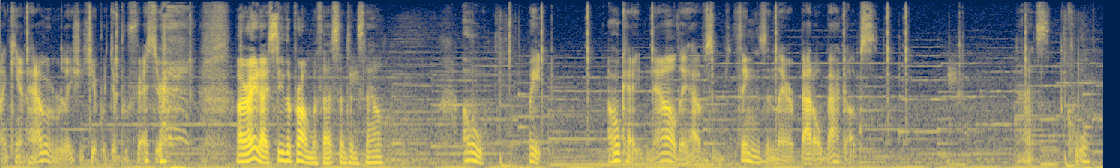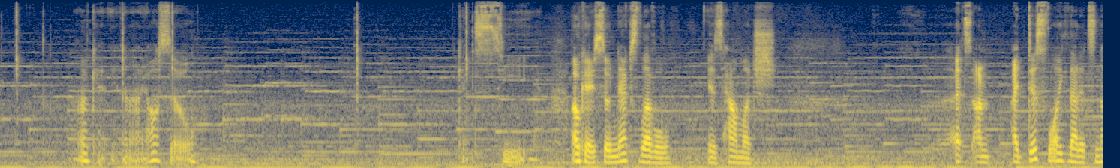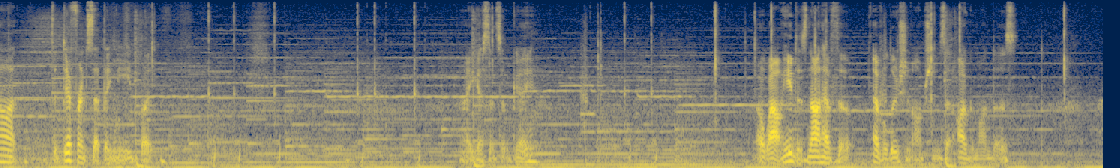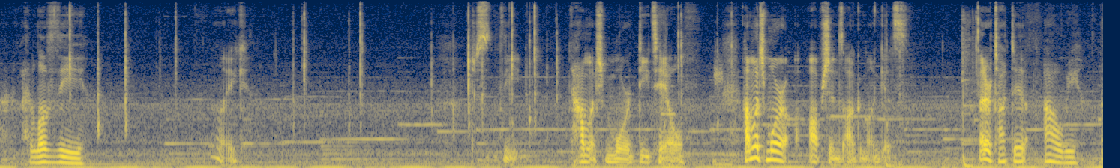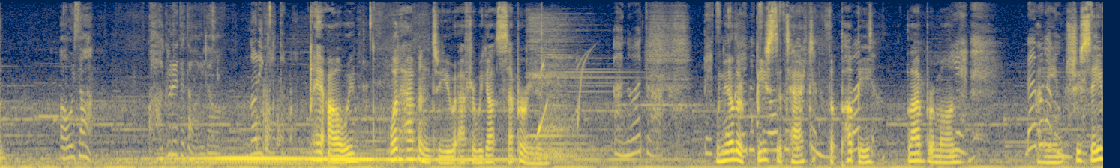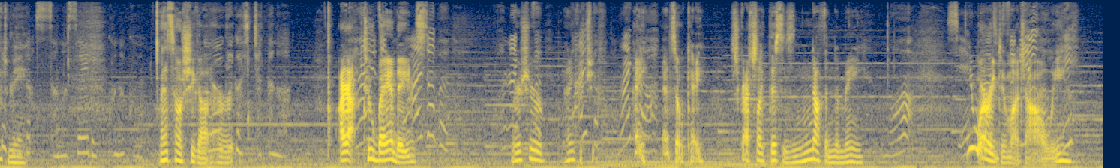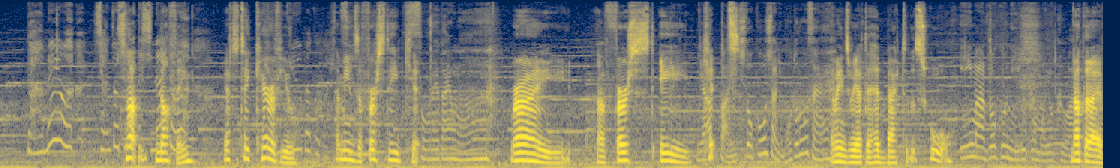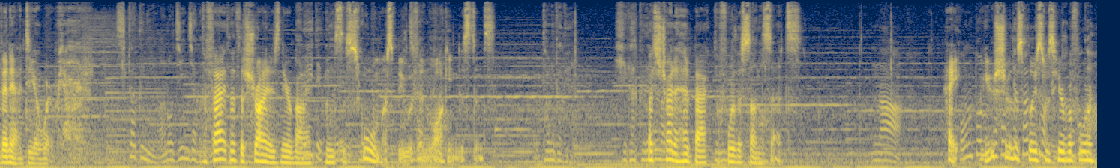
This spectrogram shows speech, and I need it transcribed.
I can't have a relationship with the professor. Alright, I see the problem with that sentence now. Oh, wait. Okay, now they have some things in their battle backups. That's cool. Okay, and I also can see. Okay, so next level is how much. It's I'm I dislike that it's not the difference that they need, but I guess that's okay. Oh wow, he does not have the evolution options that Agumon does. I love the like the how much more detail, how much more options Agumon gets. Better talk to Aoi. Hey Aoi, what happened to you after we got separated? When the other beast attacked the puppy, Labramon, I mean, she saved me. That's how she got hurt. I got two band-aids. Where's your handkerchief? Hey, it's okay. A scratch like this is nothing to me. You worry too much, Aoi. It's not nothing. We have to take care of you. That means a first aid kit. Right. A first aid kit. That means we have to head back to the school. Not that I have any idea where we are. The fact that the shrine is nearby means the school must be within walking distance. Let's try to head back before the sun sets. Hey, are you sure this place was here before?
